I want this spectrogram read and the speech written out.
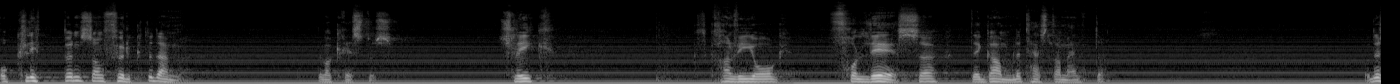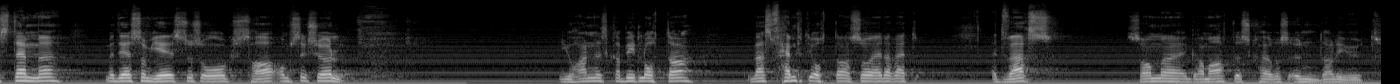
Og klippen som fulgte dem, det var Kristus. Slik kan vi òg få lese Det gamle testamentet. Og Det stemmer med det som Jesus òg sa om seg sjøl. I Johannes kapittel 8, vers 58, så er det et, et vers som eh, grammatisk høres underlig ut,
